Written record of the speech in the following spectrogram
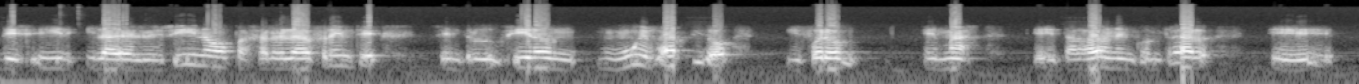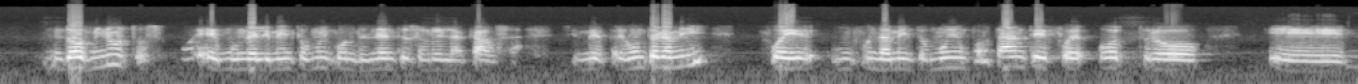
decidir ir a la del vecino, pasar a la de frente, se introdujeron muy rápido y fueron, es más, eh, tardaron en encontrar eh, dos minutos, un elemento muy contundente sobre la causa. Si me preguntan a mí, fue un fundamento muy importante, fue otro eh,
